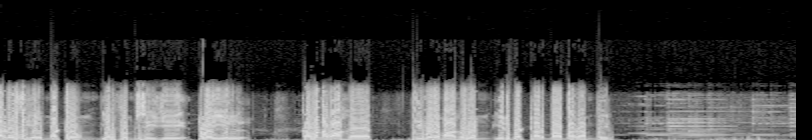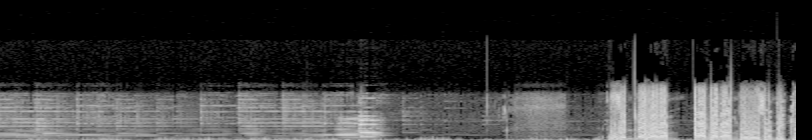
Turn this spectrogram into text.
அரசியல் மற்றும் எஃப்எம்சிஜி துறையில் கவனமாக தீவிரமாகவும் ஈடுபட்டார் பாபா ராம்தேவ். சென்ற வாரம் பாபா ராம்தேவை சந்திக்க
